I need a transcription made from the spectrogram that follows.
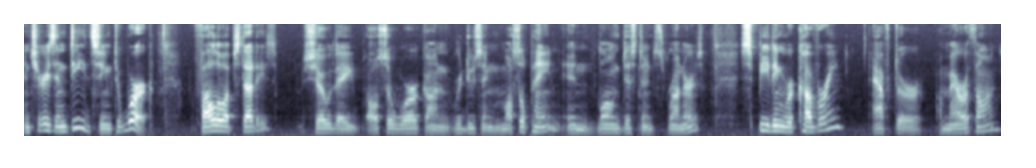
and cherries indeed seem to work. Follow-up studies show they also work on reducing muscle pain in long-distance runners, speeding recovery after a marathon,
